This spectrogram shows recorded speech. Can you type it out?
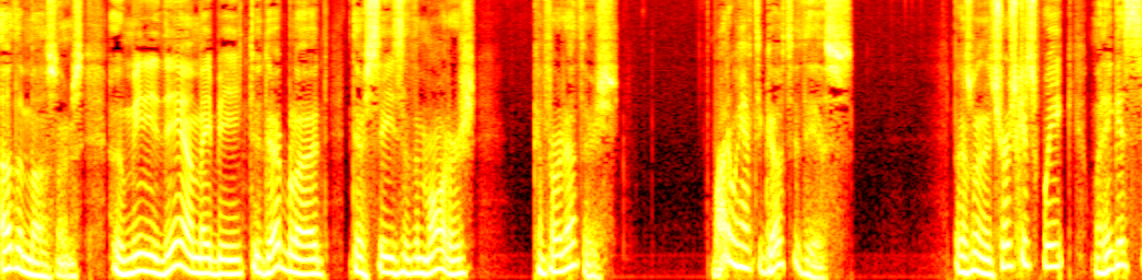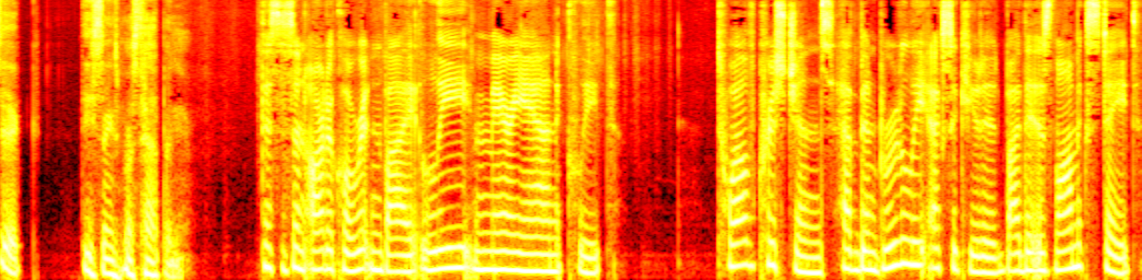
other Muslims, who many of them may be, through their blood, their seeds of the martyrs, convert others. Why do we have to go through this? Because when the church gets weak, when it gets sick, these things must happen. This is an article written by Leah MarieAnn Klett. Twelve Christians have been brutally executed by the Islamic State,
